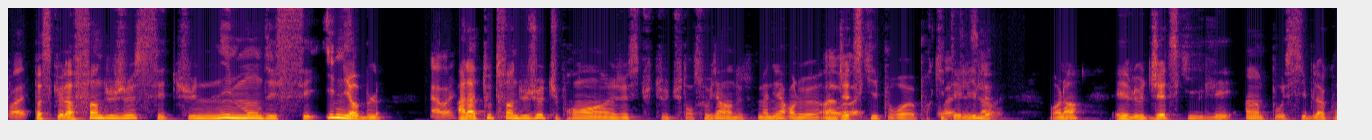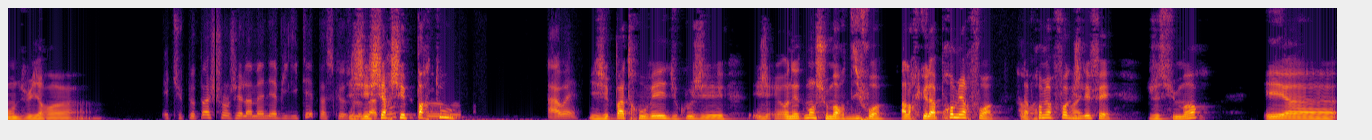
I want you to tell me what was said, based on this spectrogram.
Ouais. Parce que la fin du jeu, c'est une immondice, c'est ignoble. Ah ouais? À la toute fin du jeu, tu prends, euh, tu t'en souviens, hein, de toute manière, le, un Ouais, jet ski pour, euh, pour quitter l'île. Voilà. Et le jet ski, il est impossible à conduire. Et tu peux pas changer la maniabilité parce que J'ai cherché peux- partout. Ah ouais? Et j'ai pas trouvé, du coup, j'ai, honnêtement, je suis mort dix fois. Alors que la première fois, Ah la ouais, première fois que je l'ai fait, je suis mort. Et, euh,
